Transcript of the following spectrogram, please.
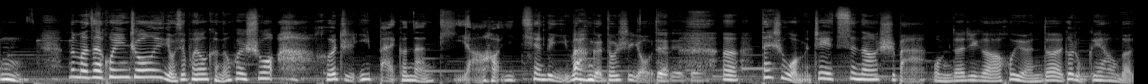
嗯，那么在婚姻中，有些朋友可能会说啊，何止一百个难题呀，哈，一千个、一万个都是有的。对对对。嗯，但是我们这次呢，是把我们的这个会员的各种各样的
